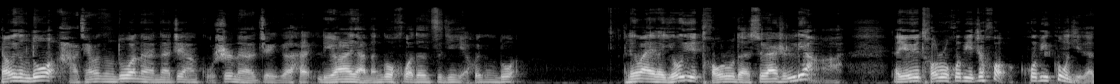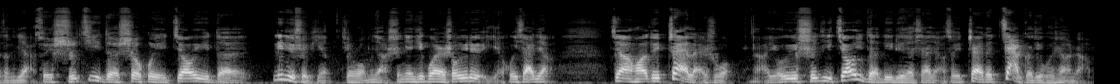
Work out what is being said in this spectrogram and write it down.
钱会更多啊，钱会更多呢，那这样股市呢，这个理论上讲能够获得的资金也会更多。另外一个，由于投入的虽然是量啊。那由于投入货币之后，货币供给在增加，所以实际的社会交易的利率水平，就是我们讲十年期国债收益率也会下降。这样的话对债来说啊，由于实际交易的利率在下降，所以债的价格就会上涨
